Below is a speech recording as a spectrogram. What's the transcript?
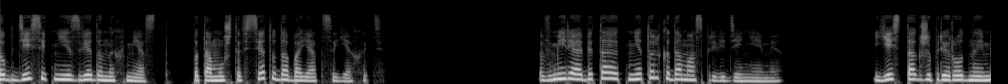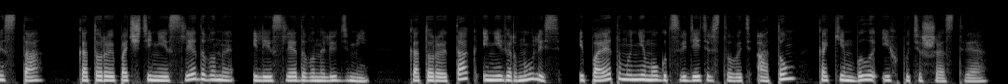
Топ-10 неизведанных мест, потому что все туда боятся ехать. В мире обитают не только дома с привидениями. Есть также природные места, которые почти не исследованы или исследованы людьми, которые так и не вернулись и поэтому не могут свидетельствовать о том, каким было их путешествие.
